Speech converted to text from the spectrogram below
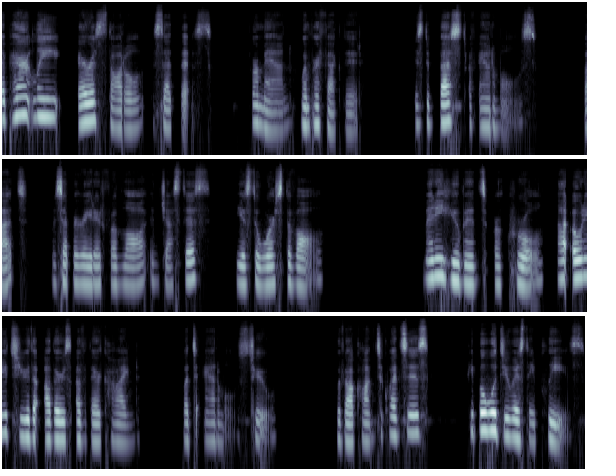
Apparently, Aristotle said this For man, when perfected, is the best of animals, but when separated from law and justice, he is the worst of all. Many humans are cruel, not only to the others of their kind, but to animals too. Without consequences, people will do as they please.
